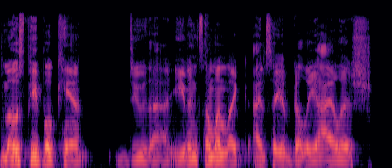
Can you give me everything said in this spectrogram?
most people can't do that. Even someone like i'd say a billie eilish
